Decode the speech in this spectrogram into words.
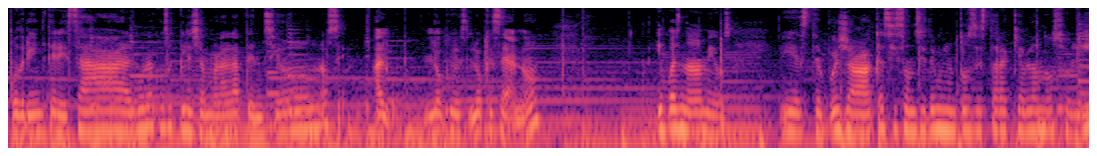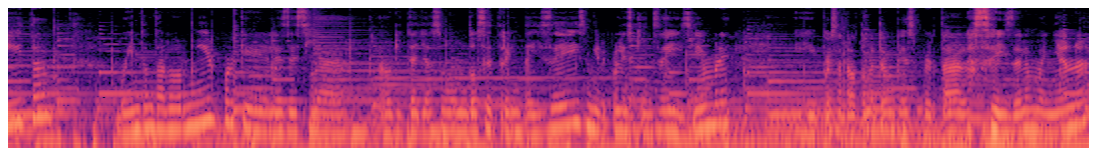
podría interesar, alguna cosa que les llamara la atención, no sé, algo, lo que, lo que sea, ¿no? Y pues nada, amigos, este, pues ya casi son 7 minutos de estar aquí hablando solita. Voy a intentar dormir porque les decía, ahorita ya son 12.36, miércoles 15 de diciembre y pues al rato me tengo que despertar a las 6 de la mañana,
